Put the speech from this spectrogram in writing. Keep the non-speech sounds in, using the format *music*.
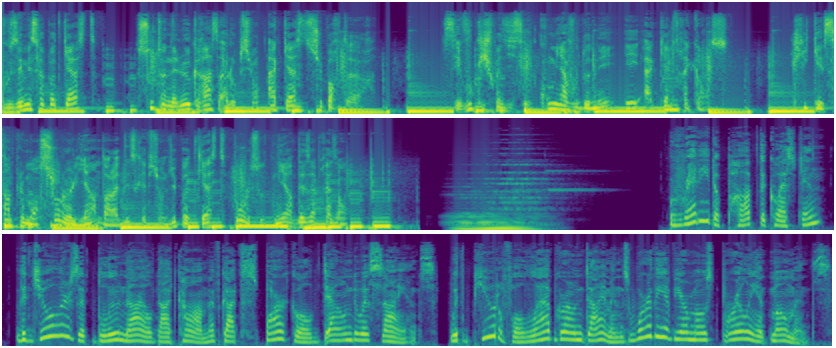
Vous aimez ce podcast? Soutenez-le grâce à l'option ACAST Supporter. C'est vous qui choisissez combien vous donnez et à quelle fréquence. Cliquez simplement sur le lien dans la description du podcast pour le soutenir dès à présent. Ready to pop the question? The jewelers at BlueNile.com have got sparkle down to a science with beautiful lab-grown diamonds worthy of your most brilliant moments.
